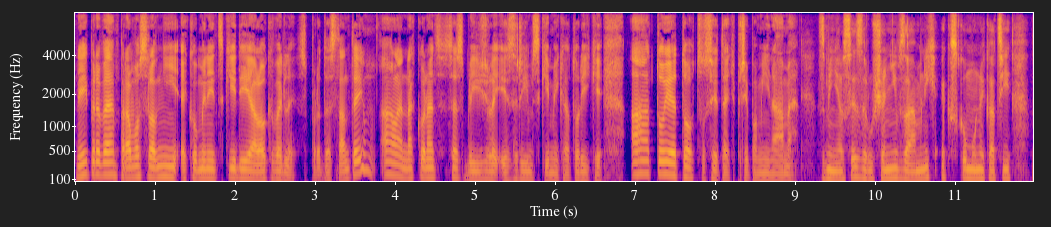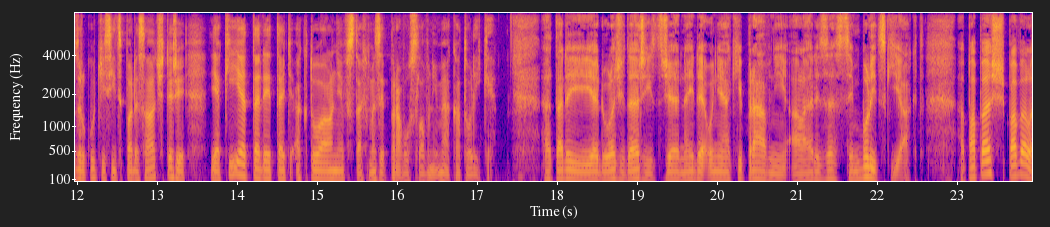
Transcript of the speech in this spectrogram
Nejprve pravoslavní ekumenický dialog vedli s protestanty, ale nakonec se zblížili i s římskými katolíky. A to je to, co si teď připomínáme. Zmínil si zrušení vzájemných exkomunikací z roku 1054. Jaký je tedy teď aktuálně vztah mezi pravoslavnými a katolíky? Tady je důležité říct, že nejde o nějaký právní, ale ryze symbolický akt. Papež Pavel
